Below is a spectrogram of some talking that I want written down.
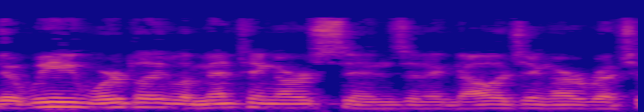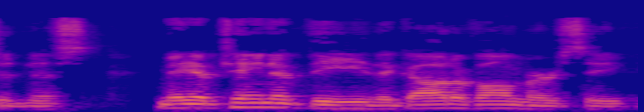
that we, wordly lamenting our sins and acknowledging our wretchedness, may obtain of thee, the God of all mercy,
